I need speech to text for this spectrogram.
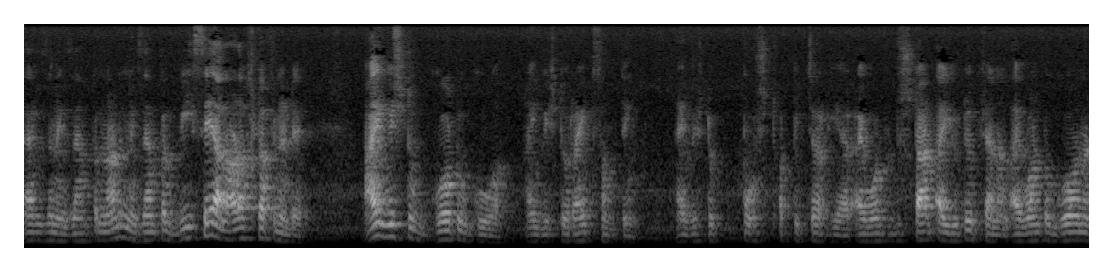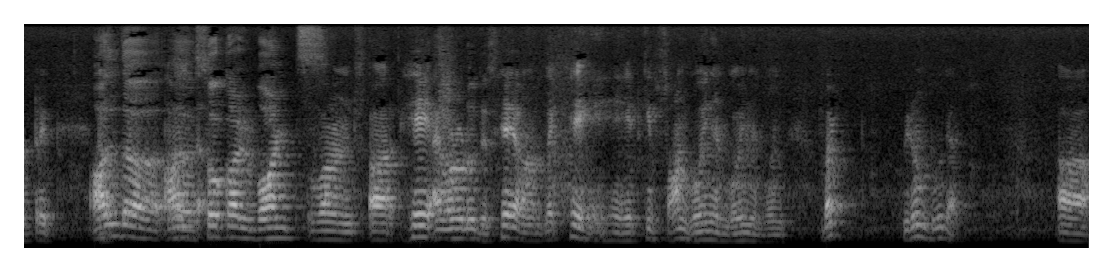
as an example not an example. We say a lot of stuff in a day. I wish to go to goa. I wish to write something. I wish to post a picture here. I want to start a youtube channel. I want to go on a trip. All the All uh, the- so-called wants. once or hey i want to do this. Hey I want like hey, hey hey it keeps on going and going and going but we don't do that. Uh,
